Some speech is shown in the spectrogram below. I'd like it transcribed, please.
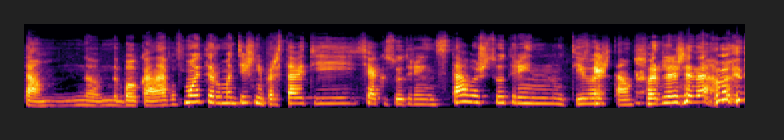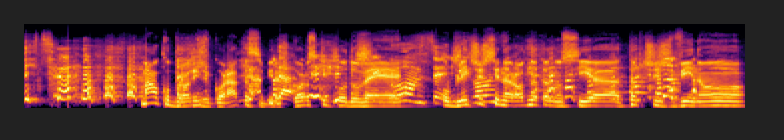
там на, на Балкана? В моите романтични представи ти всяка сутрин ставаш сутрин, отиваш там, хвърляш една въдица. Малко бродиш в гората, събираш да. горски плодове, се, обличаш си народната носия, тъпчеш вино,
